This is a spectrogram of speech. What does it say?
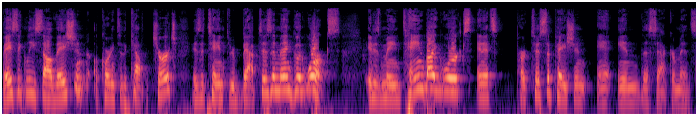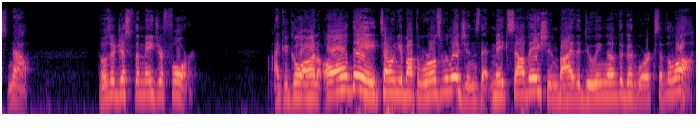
Basically, salvation, according to the Catholic Church, is attained through baptism and good works. It is maintained by works and its participation in the sacraments. Now, those are just the major four. I could go on all day telling you about the world's religions that make salvation by the doing of the good works of the law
